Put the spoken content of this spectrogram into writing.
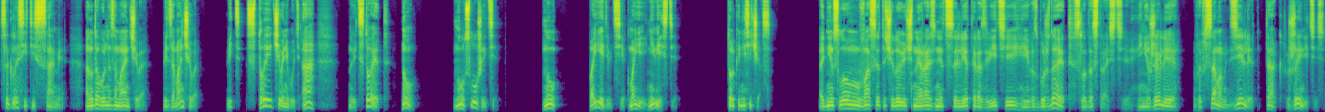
Согласитесь сами, оно довольно заманчиво. Ведь заманчиво? Ведь стоит чего-нибудь, а? Но ведь стоит. Ну, ну, слушайте. Ну, поедемте к моей невесте. Только не сейчас. Одним словом, вас эта чудовищная разница лет и развитий и возбуждает сладострастие. И неужели Вы в самом деле так женитесь?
